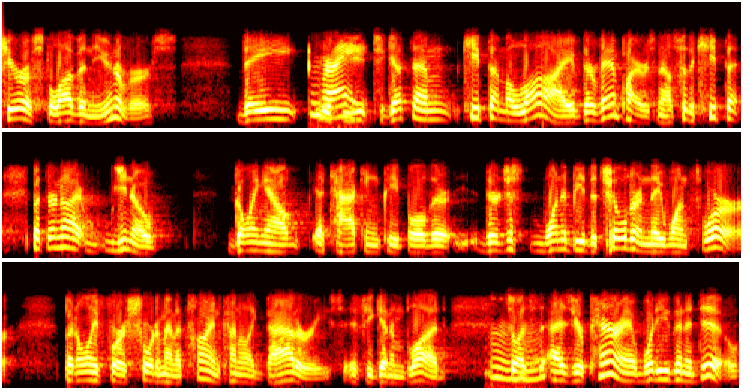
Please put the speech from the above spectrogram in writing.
purest love in the universe. They right. you, to get them, keep them alive. They're vampires now, so to keep them, but they're not, you know, going out attacking people. They're they're just want to be the children they once were, but only for a short amount of time, kind of like batteries. If you get them blood, mm-hmm. so it's, as your parent, what are you going to do?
